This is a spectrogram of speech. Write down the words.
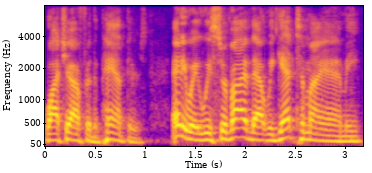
watch out for the panthers. Anyway, we survived that. We get to Miami.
